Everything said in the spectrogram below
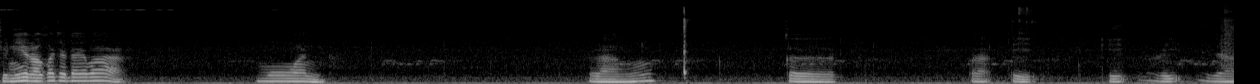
ทีนี้เราก็จะได้ว่า มวล หลัง เกิดปฏิกิริยา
